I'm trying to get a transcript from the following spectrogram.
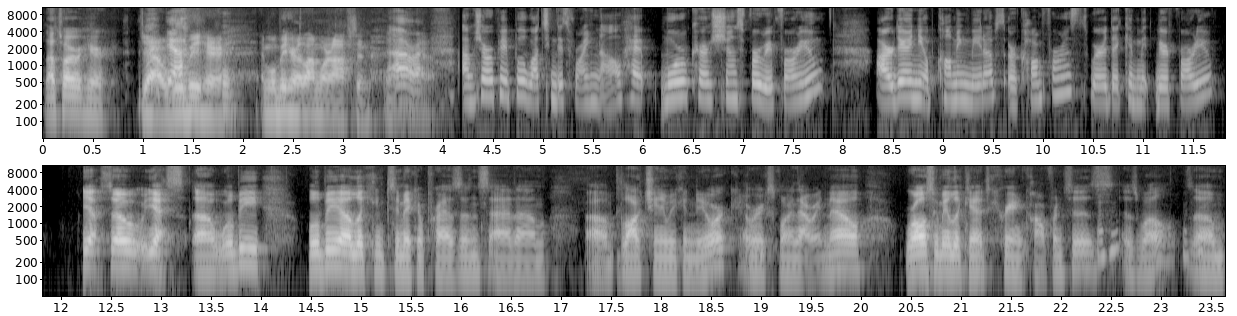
that's why we're here. Yeah, Yeah. we'll be here. And we'll be here a lot more often. All right. I'm sure people watching this right now have more questions for Refereum. Are there any upcoming meetups or conference where they can meet Refereum? Yeah. So yes, uh, we'll be we'll be uh, looking to make a presence at um, uh, Blockchain Week in New York. and We're exploring that right now. We're also going to be looking at Korean conferences as well. Um,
